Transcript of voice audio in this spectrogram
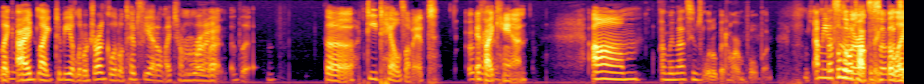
Like Mhm. I'd like to be a little drunk, a little tipsy. I don't like to remember Right. the, the details of it if I can. Um I mean, that seems a little bit harmful, but I mean that's it's a little another toxic, episode. but that's like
